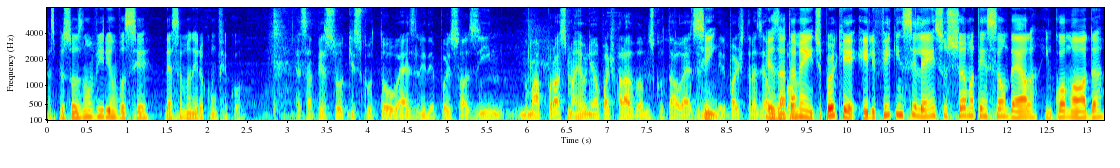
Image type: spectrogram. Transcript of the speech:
As pessoas não viriam você dessa maneira como ficou. Essa pessoa que escutou o Wesley depois sozinho, numa próxima reunião pode falar, vamos escutar o Wesley. Sim. Ele pode trazer algo. Exatamente. Por quê? Ele fica em silêncio, chama a atenção dela, incomoda.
